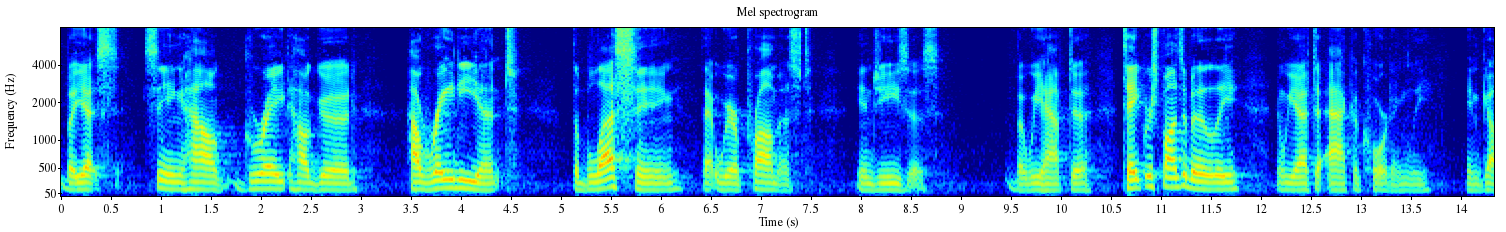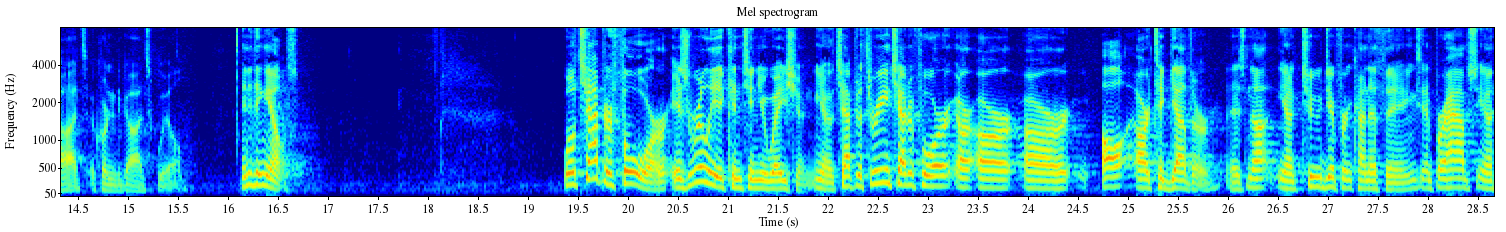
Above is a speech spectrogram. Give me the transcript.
but yet seeing how great, how good, how radiant the blessing that we're promised in Jesus. But we have to take responsibility and we have to act accordingly in God's according to God's will. Anything else? Well, chapter 4 is really a continuation. You know, chapter 3 and chapter 4 are, are, are all are together. It's not, you know, two different kind of things. And perhaps, you know,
